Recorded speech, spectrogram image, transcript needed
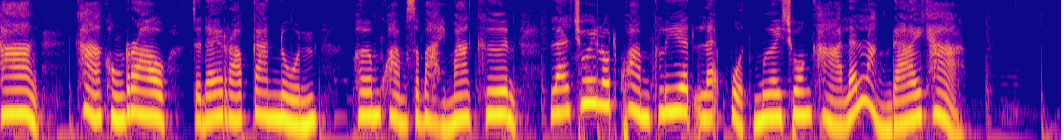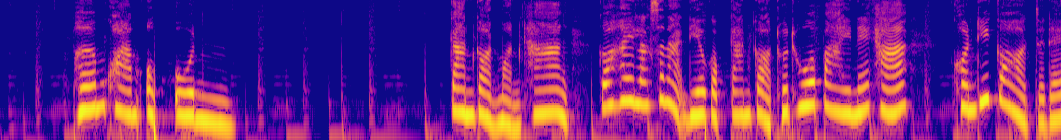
ข้าง ขาของเราจะได้รับการหนุน เพิ่มความสบายมากขึ้น และช่วยลดความเครียดและปวดเมื่อยช่วงขาและหลังได้ค่ะ เพิ่มความอบอุ่น การกอดหมอนข้าง ก็ให้ลักษณะเดียวกับการกอดทั่ว ๆ ไปนะคะคนที่กอดจะได้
